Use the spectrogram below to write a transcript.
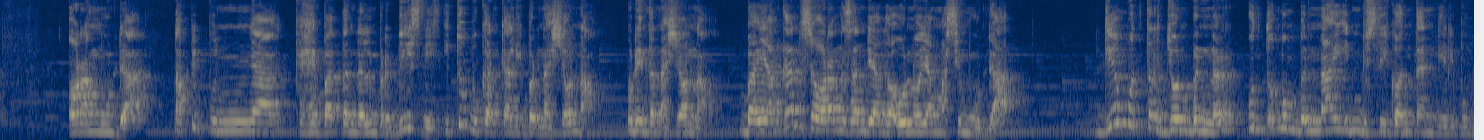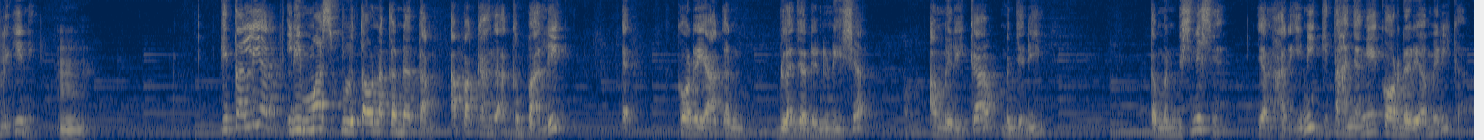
orang muda tapi punya kehebatan dalam berbisnis itu bukan kaliber nasional, udah internasional. Bayangkan seorang Sandiaga Uno yang masih muda, dia mau terjun bener untuk membenahi industri konten di Republik ini. Hmm. Kita lihat 5-10 tahun akan datang, apakah nggak kebalik? Eh, Korea akan belajar di Indonesia, Amerika menjadi teman bisnisnya. Yang hari ini kita hanya ngekor dari Amerika.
